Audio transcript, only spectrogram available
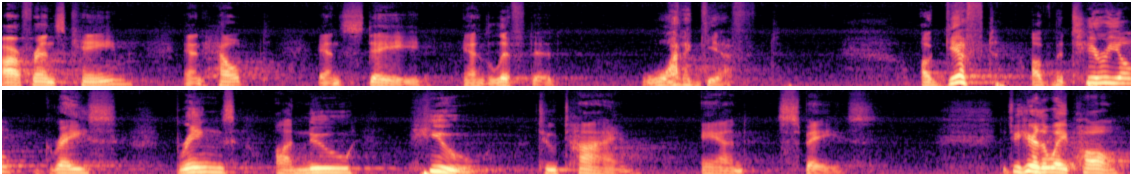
Our friends came and helped and stayed and lifted. What a gift! A gift of material grace brings a new hue to time and space. Did you hear the way Paul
